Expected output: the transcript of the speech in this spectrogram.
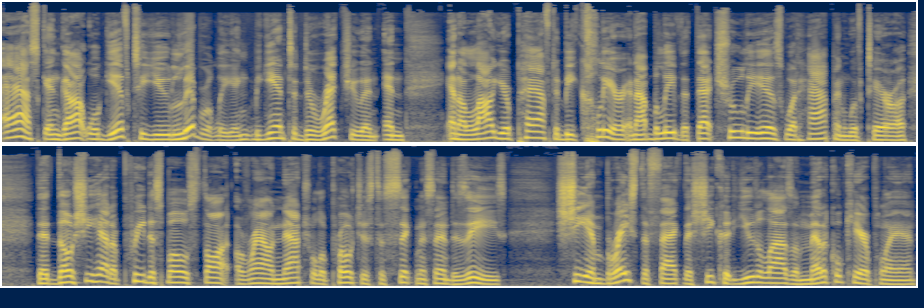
ask and God will give to you liberally and begin to direct you and, and, and allow your path to be clear, and I believe that that truly is what happened with Tara, that though she had a predisposed thought around natural approaches to sickness and disease, she embraced the fact that she could utilize a medical care plan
